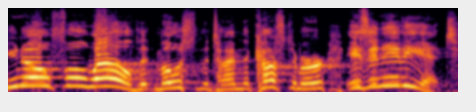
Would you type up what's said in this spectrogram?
You know full well that most of the time the customer is an idiot.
